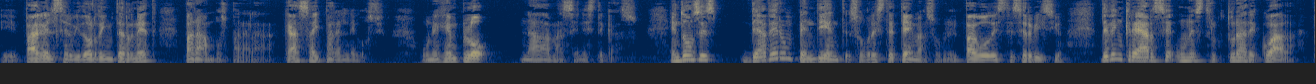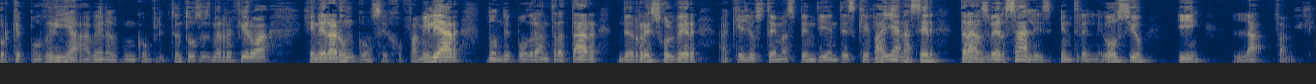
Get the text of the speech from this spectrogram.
eh, paga el servidor de Internet para ambos, para la casa y para el negocio. Un ejemplo nada más en este caso. Entonces, de haber un pendiente sobre este tema, sobre el pago de este servicio, deben crearse una estructura adecuada, porque podría haber algún conflicto. Entonces me refiero a generar un consejo familiar donde podrán tratar de resolver aquellos temas pendientes que vayan a ser transversales entre el negocio y la familia.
